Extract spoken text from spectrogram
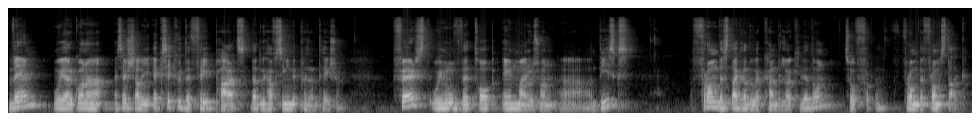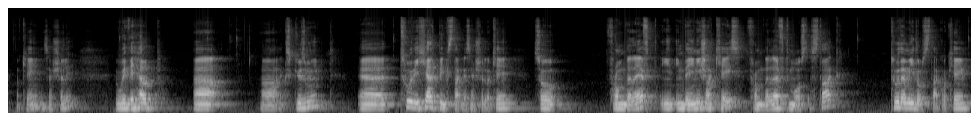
Then we are gonna essentially execute the three parts that we have seen in the presentation. First, we move the top n minus one uh, disks from the stack that we are currently located on, so fr from the from stack, okay, essentially, with the help, uh, uh, excuse me, uh, to the helping stack, essentially, okay? So from the left, in, in the initial case, from the leftmost stack, to the middle stack, okay?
